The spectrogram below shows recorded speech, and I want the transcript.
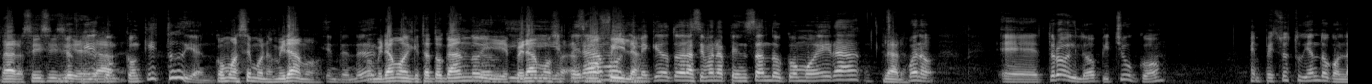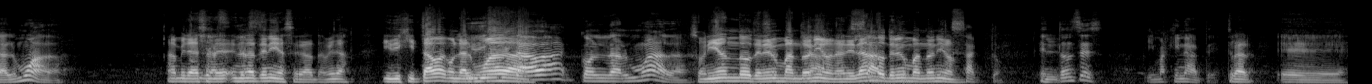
claro, sí, sí, ¿Y sí. es la- con, con qué estudian? ¿Cómo hacemos? Nos miramos. ¿Entendés? Nos miramos al que está tocando y, esperamos, y hacemos esperamos, fila. y me quedo toda la semana pensando cómo era. Claro. Bueno, eh, Troilo, Pichuco, empezó estudiando con la almohada. Ah, mira, esa las- no la tenía esa data, mira. Y digitaba con la Y almohada, digitaba con la almohada. soñando tener un bandoneón, Claro, anhelando exacto, tener un bandoneón. Exacto. Entonces, imagínate. Claro, eh,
